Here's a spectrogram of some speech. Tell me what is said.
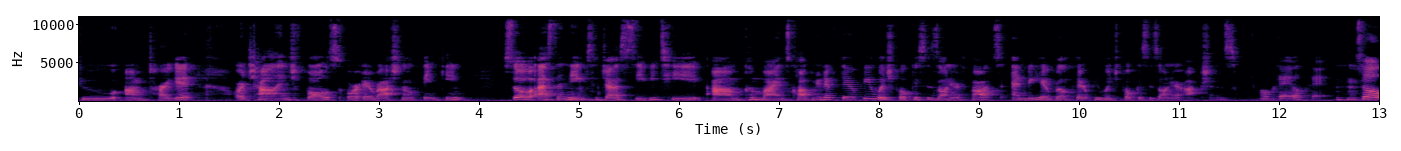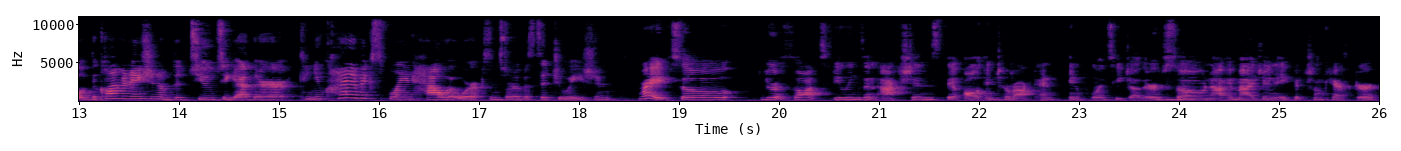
to um, target or challenge false or irrational thinking so, as the name suggests, CBT um, combines cognitive therapy, which focuses on your thoughts, and behavioral therapy, which focuses on your actions. Okay, okay. Mm-hmm. So, the combination of the two together, can you kind of explain how it works in sort of a situation? Right. So, your thoughts, feelings, and actions, they all interact and influence each other. Mm-hmm. So, now imagine a fictional character,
